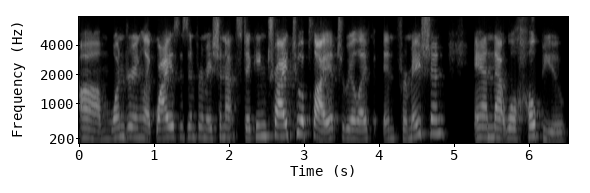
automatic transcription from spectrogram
um, wondering like why is this information not sticking? Try to apply it to real life information and that will help you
